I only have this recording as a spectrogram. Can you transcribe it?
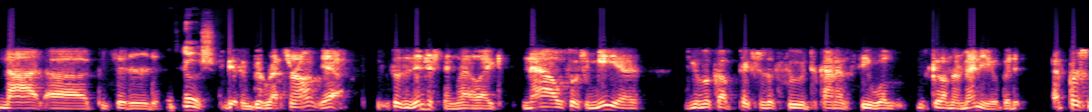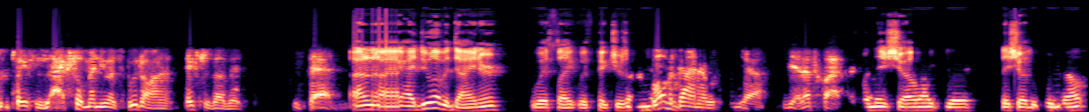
not uh, considered It's gauche. to be a good restaurant. Yeah. So it's interesting that like now social media, you look up pictures of food to kind of see what is good on their menu, but a person place's actual menu has food on it, pictures of it. It's bad. I don't know. I, I do love a diner with like with pictures on it. Love a diner. Yeah. Yeah. That's classic. when they show like the they show the food tuna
